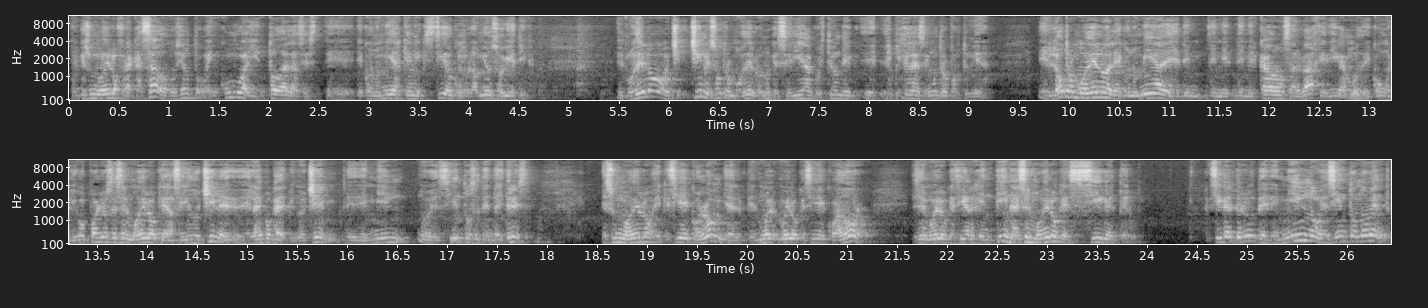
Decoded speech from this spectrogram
porque es un modelo fracasado, ¿no es cierto?, en Cuba y en todas las este, economías que han existido, como la Unión Soviética. El modelo chino es otro modelo, ¿no? que sería cuestión de, explicarles en otra oportunidad. El otro modelo de la economía de, mercado salvaje, digamos, de, con oligopolios, es el modelo que ha seguido Chile desde la época de Pinochet, desde 1973. Es un modelo que sigue Colombia, el, modelo que sigue Ecuador, es el modelo que sigue Argentina, es el modelo que sigue el Perú. Sigue el Perú desde 1990.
